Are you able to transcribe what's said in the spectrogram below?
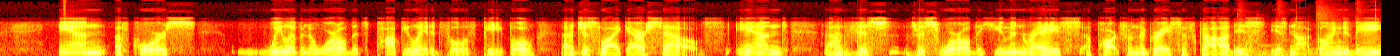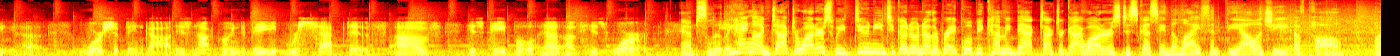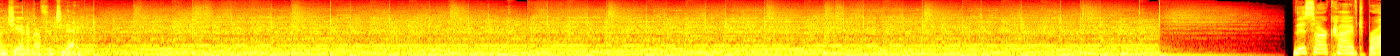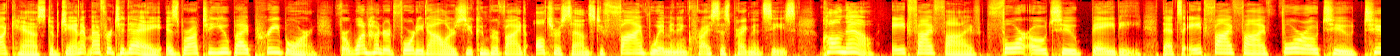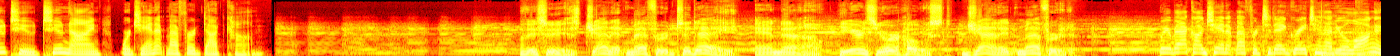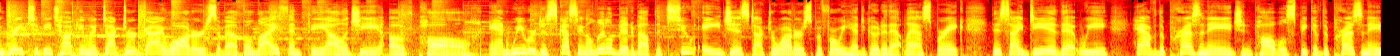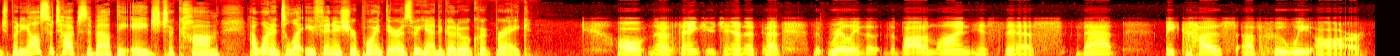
And of course, we live in a world that's populated full of people uh, just like ourselves. And uh, this this world, the human race, apart from the grace of God, is is not going to be uh, worshiping God, is not going to be receptive of His people, uh, of His word. Absolutely. Hang on, Dr. Waters. We do need to go to another break. We'll be coming back. Dr. Guy Waters discussing the life and theology of Paul on Janet Mefford today. This archived broadcast of Janet Mefford Today is brought to you by Preborn. For $140, you can provide ultrasounds to five women in crisis pregnancies. Call now, 855-402-BABY. That's 855-402-2229 or janetmefford.com. This is Janet Mefford Today. And now, here's your host, Janet Mefford. We're back on Janet Mefford today. Great to have you along and great to be talking with Dr. Guy Waters about the life and theology of Paul. And we were discussing a little bit about the two ages, Dr. Waters, before we had to go to that last break. This idea that we have the present age, and Paul will speak of the present age, but he also talks about the age to come. I wanted to let you finish your point there as we had to go to a quick break. Oh, no, thank you, Janet. Uh, really, the, the bottom line is this that because of who we are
